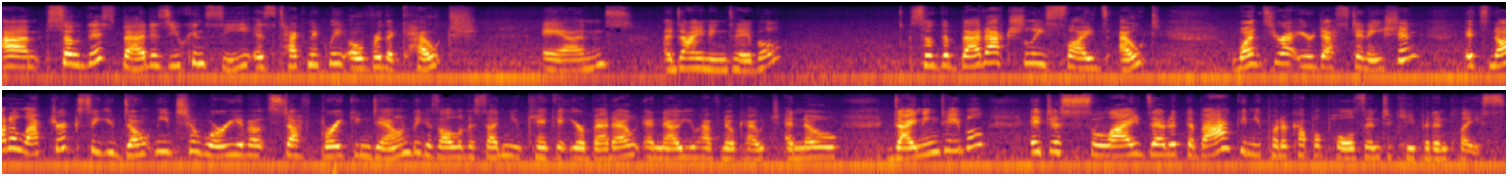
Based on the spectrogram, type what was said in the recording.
Um, so this bed, as you can see, is technically over the couch and a dining table. So the bed actually slides out once you're at your destination, it's not electric, so you don't need to worry about stuff breaking down because all of a sudden you can't get your bed out and now you have no couch and no dining table. It just slides out at the back and you put a couple poles in to keep it in place.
